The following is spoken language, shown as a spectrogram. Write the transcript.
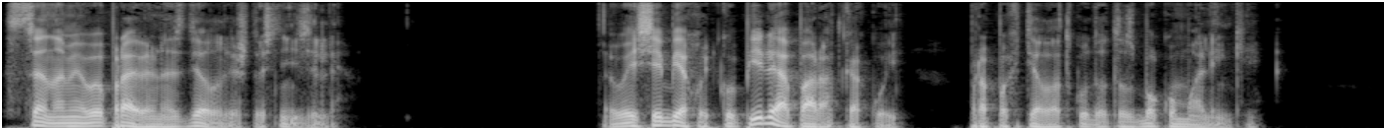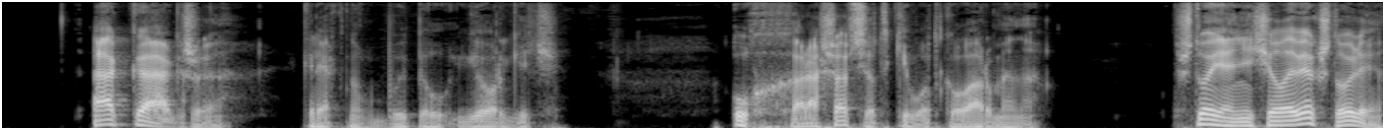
С ценами вы правильно сделали, что снизили. — Вы себе хоть купили аппарат какой? — пропыхтел откуда-то сбоку маленький. — А как же! — крякнув, выпил Георгич. — Ух, хороша все-таки водка у Армена. — Что, я не человек, что ли?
